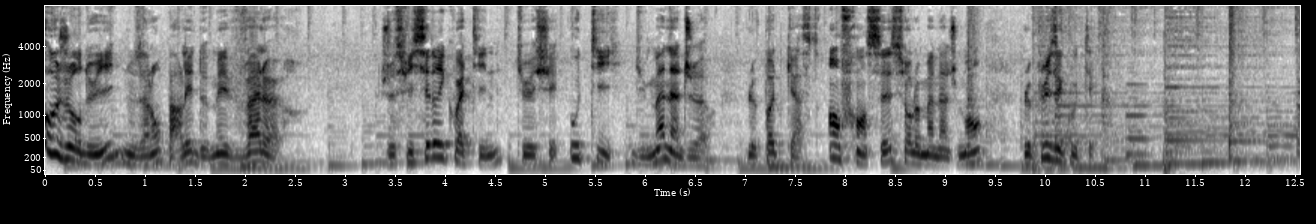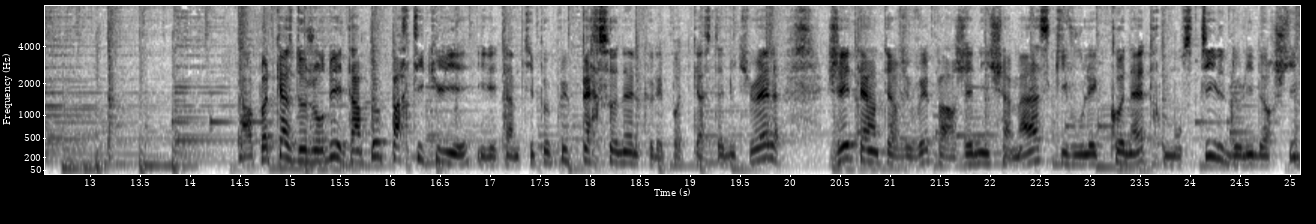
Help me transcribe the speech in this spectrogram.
Aujourd'hui, nous allons parler de mes valeurs. Je suis Cédric Watine, tu es chez Outils du Manager, le podcast en français sur le management le plus écouté. Podcast d'aujourd'hui est un peu particulier, il est un petit peu plus personnel que les podcasts habituels. J'ai été interviewé par Jenny Chamas qui voulait connaître mon style de leadership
